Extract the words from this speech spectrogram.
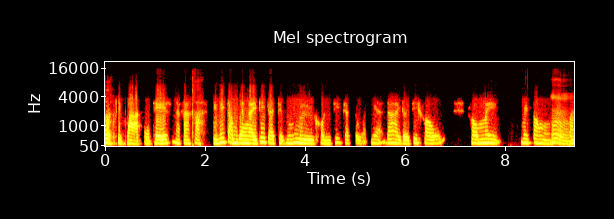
หค่ะกสิบบาทต่อเทสนะคะค่ะทีนี้ทำยังไงที่จะถึงมือคนที่จะตรวจเนี่ยได้โดยที่เขาเขาไม่ไม่ต้องอืมเอ่อมา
